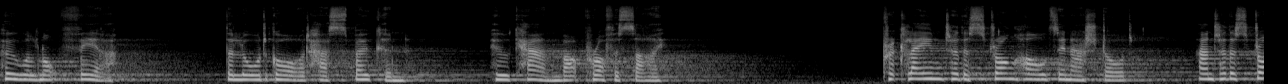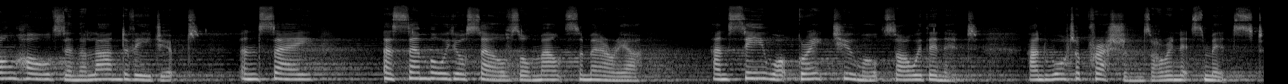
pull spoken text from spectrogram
who will not fear? The Lord God has spoken, who can but prophesy? Proclaim to the strongholds in Ashdod and to the strongholds in the land of Egypt, and say, Assemble yourselves on Mount Samaria, and see what great tumults are within it, and what oppressions are in its midst.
